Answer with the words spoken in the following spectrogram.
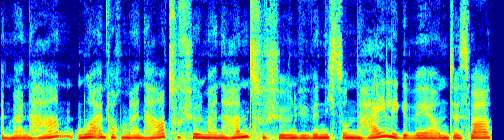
an meinen Haaren, nur einfach um mein Haar zu fühlen, meine Hand zu fühlen, wie wenn ich so ein Heilige wäre und das war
